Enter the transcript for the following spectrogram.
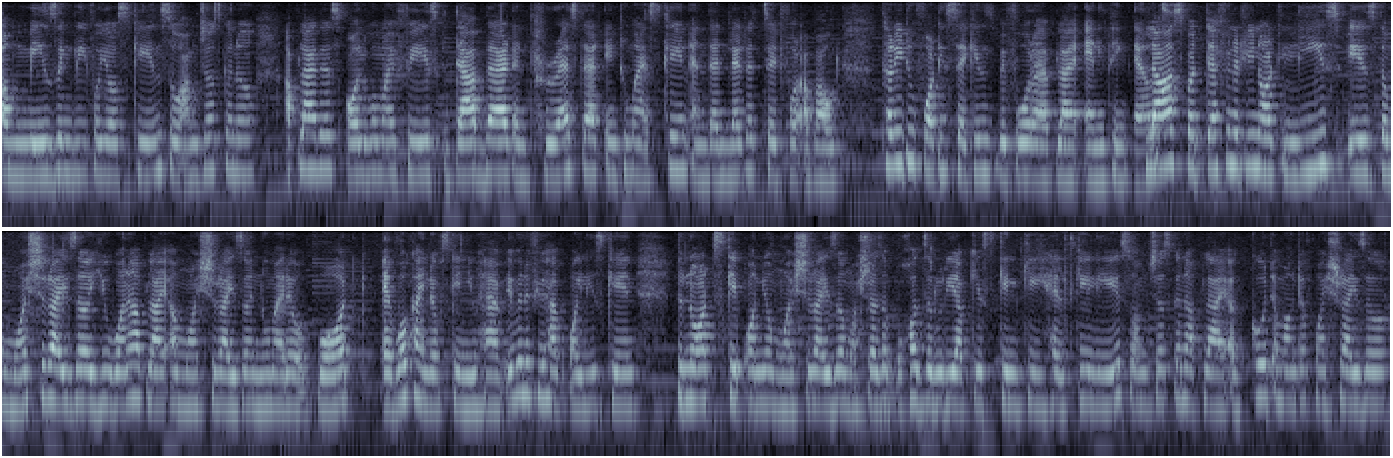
amazingly for your skin so I'm just gonna apply this all over my face dab that and press that into my skin and then let it sit for about 30 to 40 seconds before I apply anything else. Last but definitely not least is the moisturizer. You want to apply a moisturizer no matter what ever kind of skin you have even if you have oily skin do not skip on your moisturizer moisturizer बहुत ज़रूरी है आपकी skin की health के लिए so I'm just gonna apply a good amount of moisturizer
